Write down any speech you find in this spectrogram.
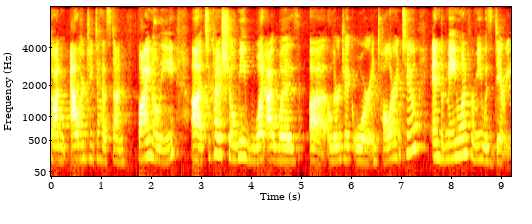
got an allergy test done finally uh, to kind of show me what I was uh, allergic or intolerant to. And the main one for me was dairy.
